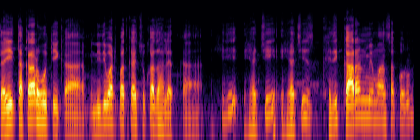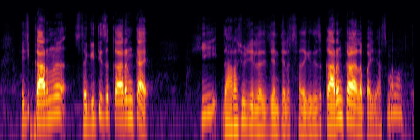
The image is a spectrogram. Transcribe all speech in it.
त्याची तक्रार होती का? निधी वाटपात काय चुका झाल्यात का? हे जी ह्याची ह्याची ह्याची कारण मीमांसा करून ह्याची कारणं स्थगितीचं कारण काय? ही धाराशिव जिल्ह्यातील जनतेला स्थगितीचं कारण कळायला पाहिजे असं मला वाटतं.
